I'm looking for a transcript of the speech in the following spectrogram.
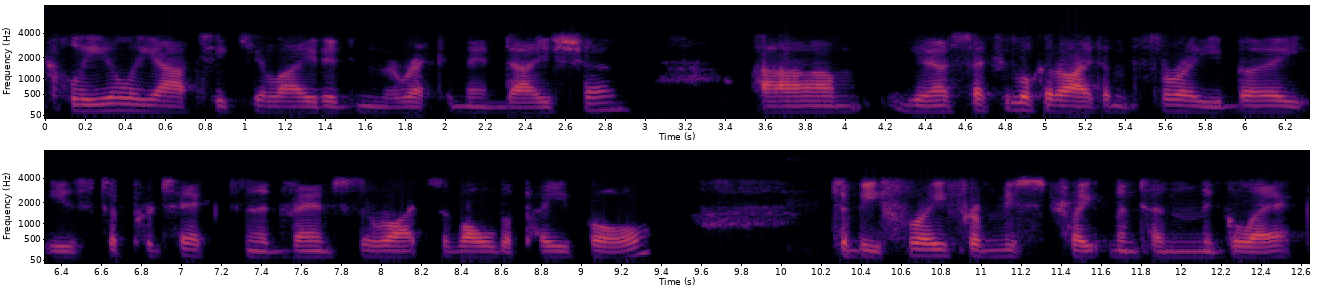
clearly articulated in the recommendation. Um, you know, so if you look at item 3B, is to protect and advance the rights of older people, to be free from mistreatment and neglect,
